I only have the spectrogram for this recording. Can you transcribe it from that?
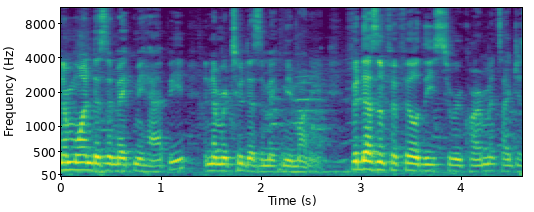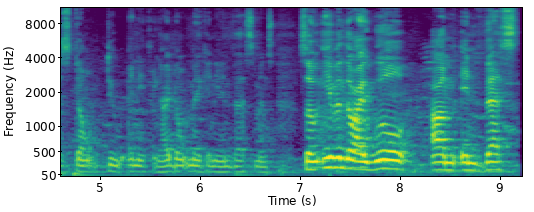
Number one, does it make me happy? And number two, does it make me money? If it doesn't fulfill these two requirements, I just don't do anything. I don't make any investments. So even though I will um, invest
